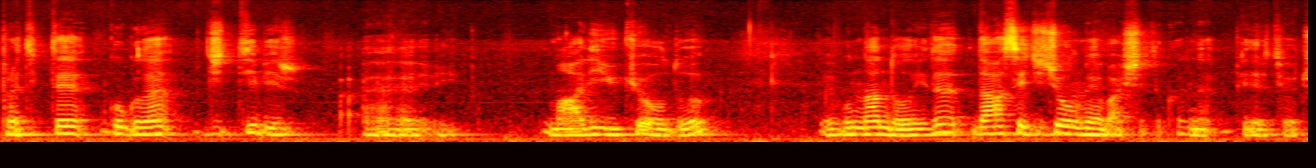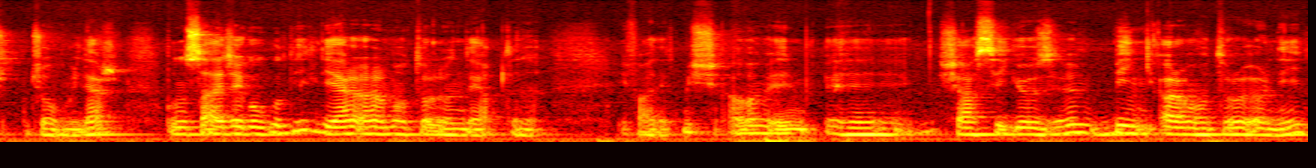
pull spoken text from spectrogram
pratikte Google'a ciddi bir mali yükü olduğu bundan dolayı da daha seçici olmaya başladıklarını belirtiyor John Mueller. Bunu sadece Google değil diğer arama motorlarının da yaptığını ifade etmiş. Ama benim e, şahsi gözlemim Bing arama motoru örneğin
